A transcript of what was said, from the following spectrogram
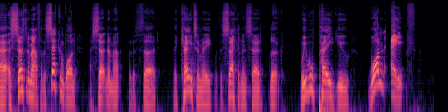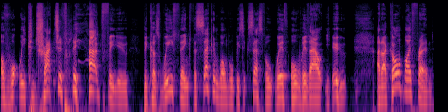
uh, a certain amount for the second one, a certain amount for the third. They came to me with the second and said, "Look, we will pay you one eighth of what we contractually had for you because we think the second one will be successful with or without you." And I called my friend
